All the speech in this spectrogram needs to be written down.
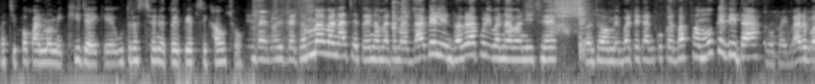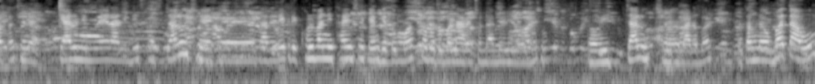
પછી પપ્પાની મમ્મી ખીજાય કે ઉધરસ છે ને તોય પેપ્સી ખાવ છો. ભાઈ રોહિતભાઈ જમવાના છે, તો એના માટે મારે દાબેલી રગડાપુડી બનાવવાની છે. જો અમે બટેટા કુકર બાફવા મૂકી દીધા. તો ભાઈ બરાબર તો છે ને ક્યારુની મેળાની ડિસ્કસ ચાલુ છે. કે તારે રેકડી ખોલવાની થાય છે, કેમ કે તું મસ્ત બધું બનાવે છો દાબેલી તો એ ચાલુ જ છે બરાબર તો તમને હું બતાવું.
